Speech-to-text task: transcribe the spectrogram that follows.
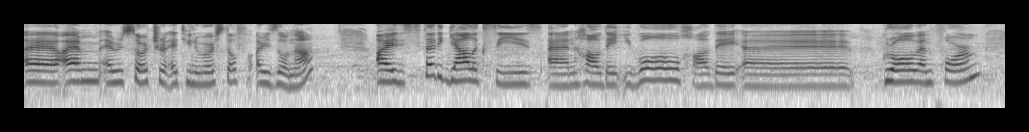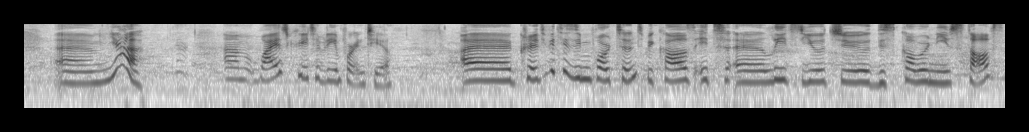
Uh, I am a researcher at University of Arizona. I study galaxies and how they evolve, how they uh, grow and form. Um, yeah, Um, why is creativity important to you? Uh, creativity is important because it uh, leads you to discover new stuffs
